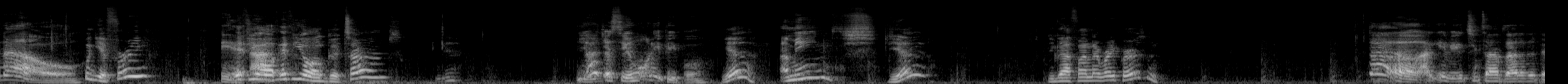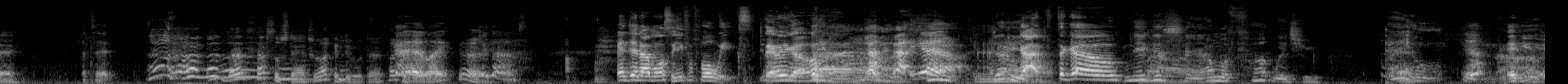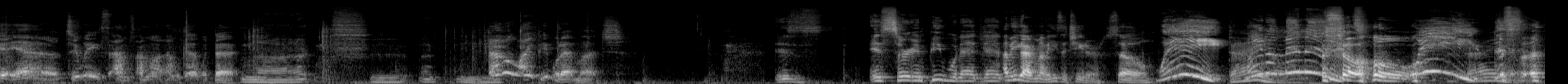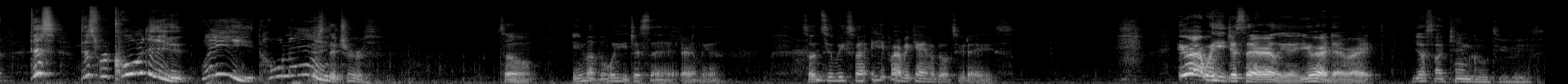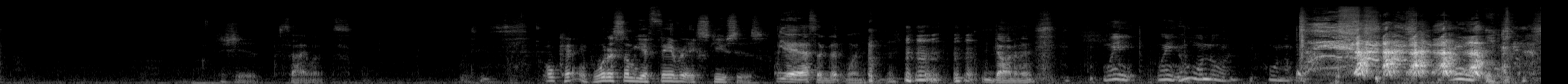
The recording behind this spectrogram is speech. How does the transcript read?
No. When you're free. Yeah, if you're I, if you're on good terms. y'all just see horny people. Yeah. I mean, Yeah. You gotta find that right person. No, I give you two times out of the day. That's it. Uh, that, that's, that's substantial. I could do with that. I could Yeah, do like that. two times. And then I'm gonna see you for four weeks. There we go. yeah. God damn. Got to go. Nigga Nah. said I'ma fuck with you. Damn. Yeah. Nah. If you yeah, two weeks. I'm I'm I'm good with that. Nah, that, shit. That, mm, I don't like people that much. it's it's certain people that that. I mean, you gotta remember he's a cheater. So, wait, Damn. wait a minute. so wait, Damn. this uh, this this recorded. Wait, hold on. it's the truth. So, you remember what he just said earlier? So two weeks back, he probably came go two days. You heard what he just said earlier. You heard that, right? Yes, I can go two days. Shit. Silence. Okay. What are some of your favorite excuses? Yeah, that's a good one. Donovan. Wait, wait, hold on, hold on.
